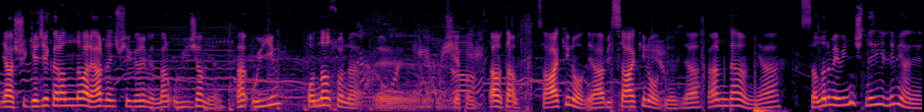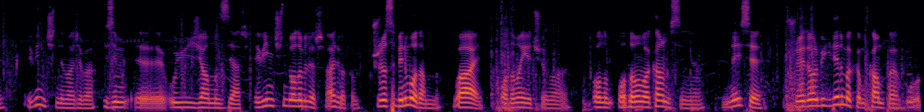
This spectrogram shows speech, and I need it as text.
Ya şu gece karanlığında var ya harbiden hiçbir şey göremiyorum. Ben uyuyacağım ya. Ben uyuyayım. Ondan sonra eee, bir şey yapalım. Tamam tamam. Sakin ol ya. Bir sakin ol diyoruz ya. Calm down ya. Sanırım evin içinde değil değil mi yani? Evin içinde mi acaba? Bizim eee, uyuyacağımız yer. Evin içinde olabilir. Hadi bakalım. Şurası benim odam mı? Vay. Odama geçiyorum abi. Oğlum odama bakar mısın ya? Neyse. Şuraya doğru bir gidelim bakalım kampa. O-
